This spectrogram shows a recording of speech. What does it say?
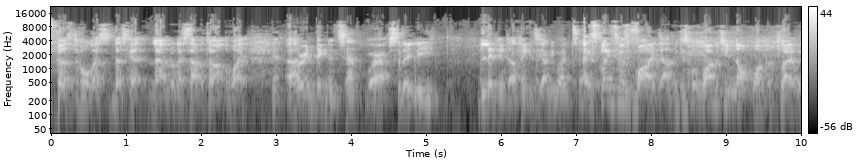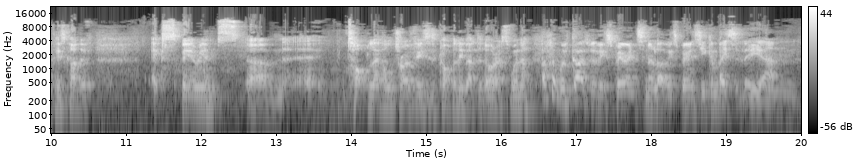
first of all, let's, let's get Leandro de Sabato out of the way. Yeah. Um, We're indignant, Sam. We're absolutely livid, I think is the only word to. Explain to us why, Dan, because why would you not want a player with his kind of experience, um, top level trophies? He's a Copa Libertadores winner. I think with guys with experience and a lot of experience, you can basically um,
